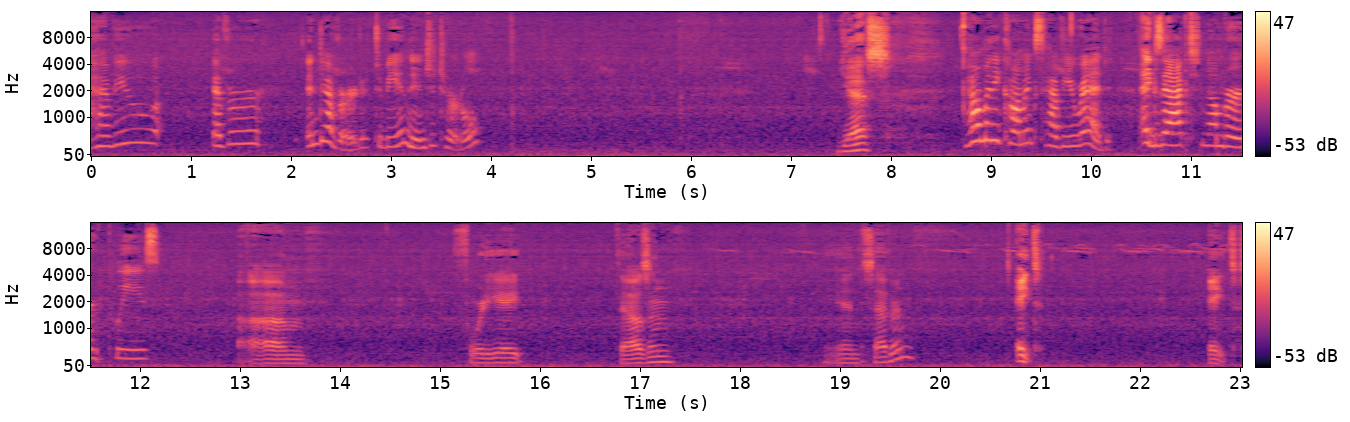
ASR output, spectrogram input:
Have you ever endeavored to be a Ninja Turtle? Yes. How many comics have you read? Exact number, please. Um. Forty-eight thousand and seven. Eight. Eight.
